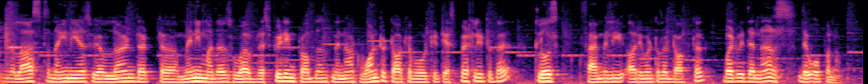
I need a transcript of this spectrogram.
In the last nine years, we have learned that uh, many mothers who have breastfeeding problems may not want to talk about it, especially to the close family or even to the doctor. But with the nurse, they open up.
